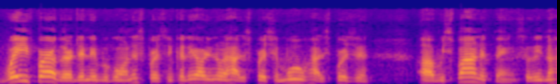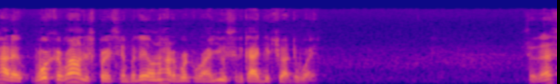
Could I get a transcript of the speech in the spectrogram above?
way further than they would go on this person because they already know how this person move, how this person uh, respond to things. So they know how to work around this person, but they don't know how to work around you. So they gotta get you out the way. So that's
